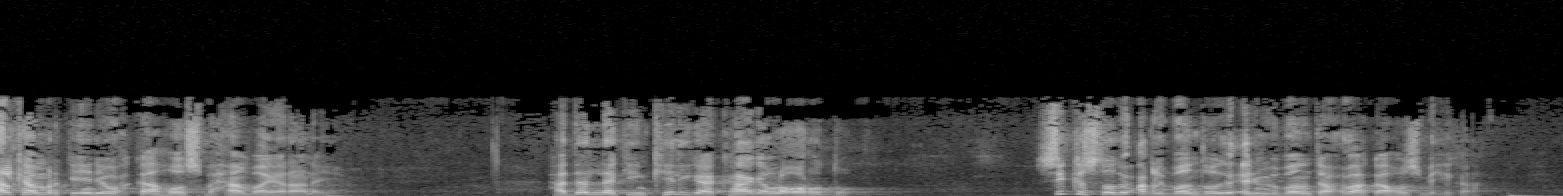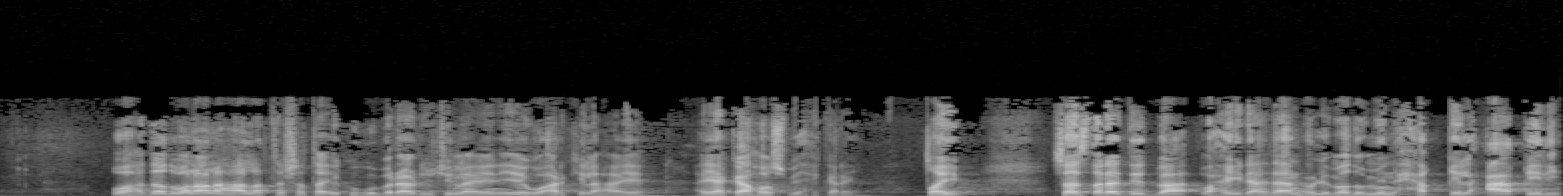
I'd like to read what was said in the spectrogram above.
halkaa marka inay wax kaa hoos baxaan baa yaraanaya. Haddaad laakiin keligaa kaaga la orodo si kastood u caqli badantaod u cilmi badantaha waxbaa kaa hoos bixi kara. Oo haddaad walaalaha la tashata ay kugu baraarujin lahaayeen iyagu arki lahaayeen ayaa kaa hoos bixi karay. Ayib saas daraaddeed baa waxay yidhaahdaan culimmadu min xaqi alcaaqili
